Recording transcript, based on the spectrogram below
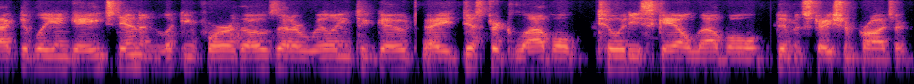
actively engaged in and looking for those that are willing to go to a district level, utility scale level demonstration project.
